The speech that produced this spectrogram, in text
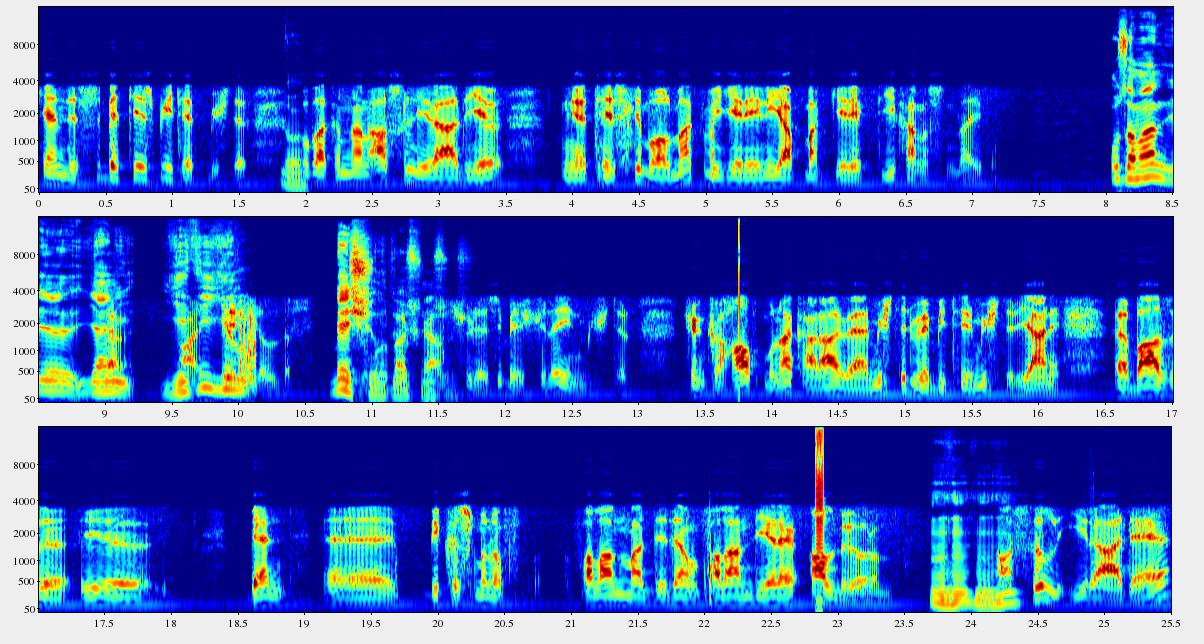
kendisi ve tespit etmiştir. Doğru. Bu bakımdan asıl iradeye e, teslim olmak ve gereğini yapmak gerektiği kanısındayım. O zaman e, yani Evet. 7 Hayır, yıl beş yıldır. 5 yıl diyorsunuz. süresi 5 yıla inmiştir. Çünkü halk buna karar vermiştir ve bitirmiştir. Yani e, bazı e, ben e, bir kısmını falan maddeden falan diyerek almıyorum. Hı hı hı. Asıl irade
